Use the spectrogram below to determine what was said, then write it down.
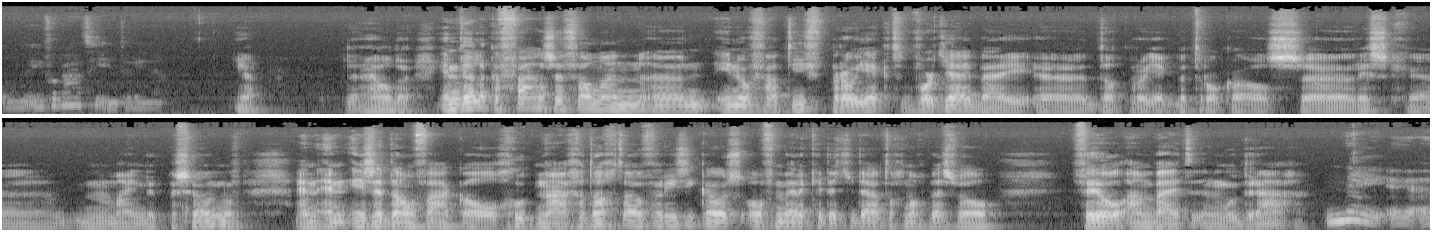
Om informatie in te winnen. De- Helder. In welke fase van een, een innovatief project word jij bij eh, dat project betrokken als eh, risk-minded persoon? Of, en, en is er dan vaak al goed nagedacht over risico's? Of merk je dat je daar toch nog best wel veel aan bij te- moet dragen? Nee, eh,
